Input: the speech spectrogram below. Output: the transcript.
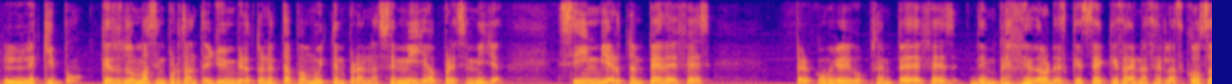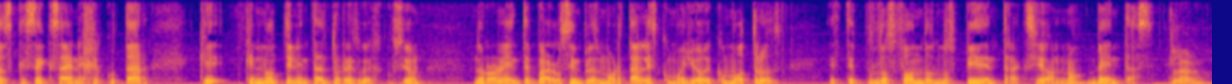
el equipo, que eso es lo más importante. Yo invierto en etapa muy temprana, semilla o presemilla. Sí invierto en PDFs, pero como yo digo, pues en PDFs de emprendedores que sé que saben hacer las cosas, que sé que saben ejecutar, que, que no tienen tanto riesgo de ejecución. Normalmente para los simples mortales como yo y como otros, este, pues los fondos nos piden tracción, ¿no? Ventas. Claro.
